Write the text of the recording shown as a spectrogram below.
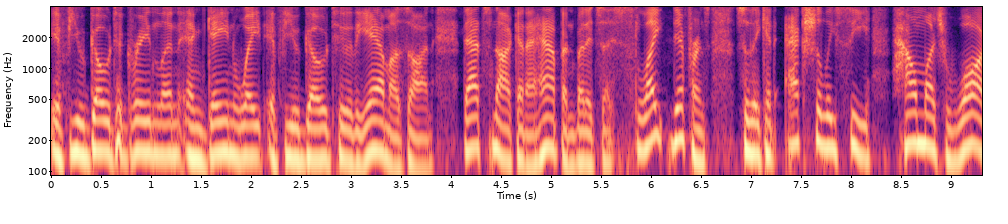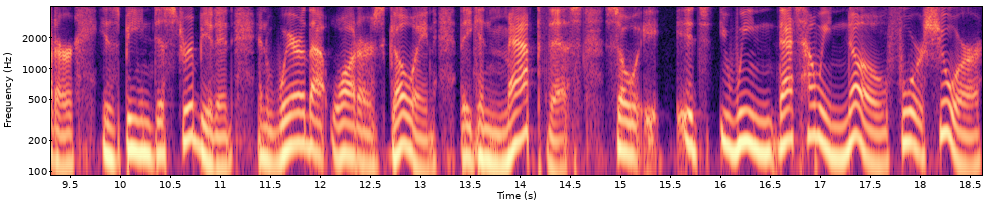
if you go to Greenland and gain weight if you go to the Amazon. That's not going to happen, but it's a slight difference, so they can actually see how much water is being distributed and where that water is going. They can map this. So it's we that's how we know for sure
